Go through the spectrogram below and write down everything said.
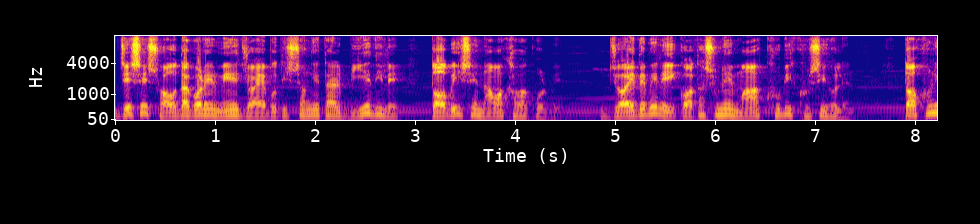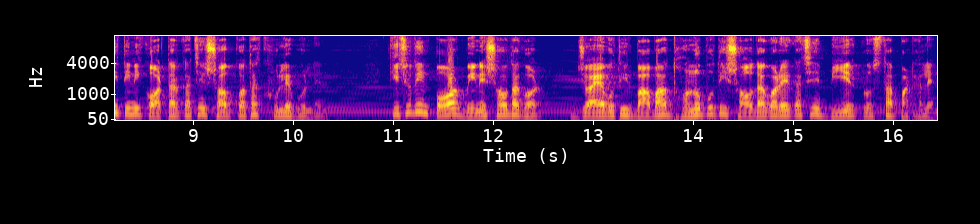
যে সে সওদাগরের মেয়ে জয়াবতীর সঙ্গে তার বিয়ে দিলে তবেই সে নাওয়া খাওয়া করবে। জয়দেবের এই কথা শুনে মা খুবই খুশি হলেন। তখনই তিনি কর্তার কাছে সব কথা খুলে বললেন। কিছুদিন পর বেনে সওদাগর, জয়াবতীর বাবা ধনপতি সওদাগরের কাছে বিয়ের প্রস্তাব পাঠালেন।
